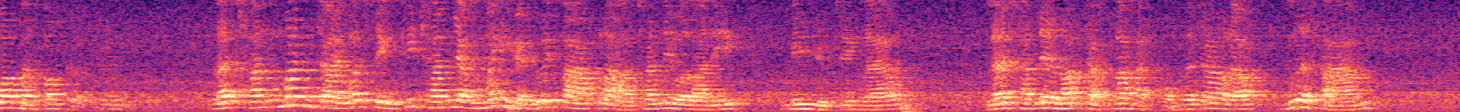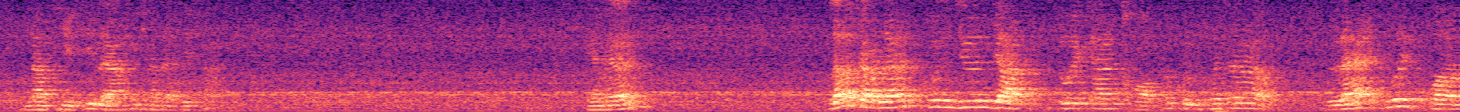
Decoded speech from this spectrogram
ว่ามันต้องเกิดขึ้น และฉันมั่นใจว่าสิ่งที่ฉันยังไม่เห็นด้วยตาเปล่าฉันในเวลานี้มีอยู่จริงแล้ว และฉันได้รับจากพระหัตถ์ของพระเจ้าแล้ว เมื่อสามนาทีที่แล้วที่ฉันอธิษฐานเห็นไหมแล้วจากนั้นคุณยืนหยัดโดยการขอบพระคุณพระเจ้า และด้วยความ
